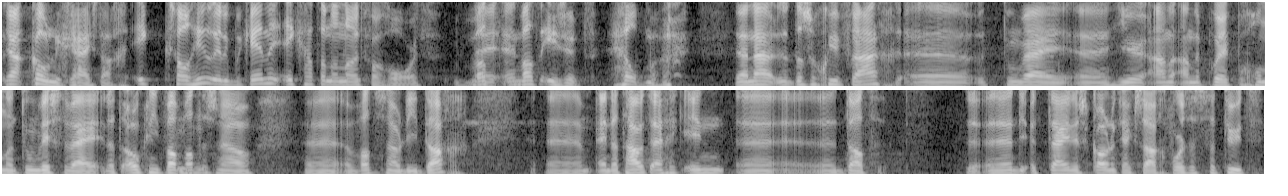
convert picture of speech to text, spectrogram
Ja. Koninkrijksdag. Ik zal heel eerlijk bekennen, ik had er nog nooit van gehoord. Wat, Nee, en- wat is het? Help me. Ja, nou, dat is een goede vraag. Eh, toen wij eh, hier aan, aan het project begonnen, toen wisten wij dat ook niet. Wat, wat, Mhm. is, nou, eh, wat is nou die dag? Ehm, en dat houdt eigenlijk in eh, eh, dat eh, die- tijdens Koninkrijksdag wordt het statuut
